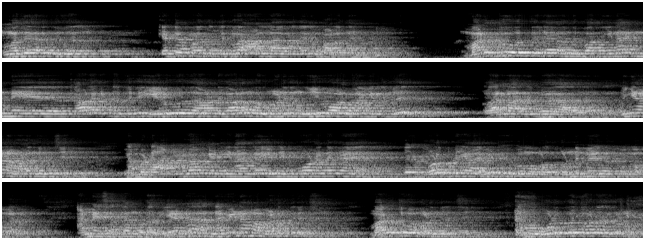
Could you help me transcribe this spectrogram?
மது அருந்துதல் கெட்ட பழக்கத்துக்கெல்லாம் ஆளாகிறது நம்ம ஆளுங்க மருத்துவத்தில் வந்து பார்த்தீங்கன்னா இன்னைய காலகட்டத்துக்கு எழுபது ஆண்டு காலம் ஒரு மனிதன் உயிர் வாழ்வாங்கிறது வரலாறு இப்போ விஞ்ஞானம் வளர்ந்துருச்சு. நம்ம டாக்டர்லாம் கேட்டிங்கனாக்கா என்னை போனோன்னே குழப்படிங்களா வீட்டுக்கு போங்க உங்களுக்கு ஒன்றுமே இல்லை அன்னை சத்தம் கூடாது ஏன்னா நவீனமாக வளர்ந்துருச்சு. மருத்துவம் வளர்ந்துருச்சு. நம்ம ஒழுக்கத்தோடு இருக்கணும்.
